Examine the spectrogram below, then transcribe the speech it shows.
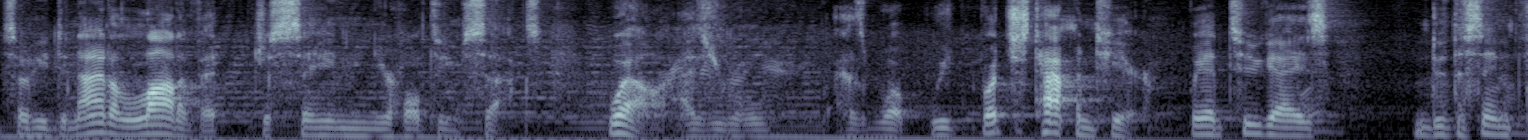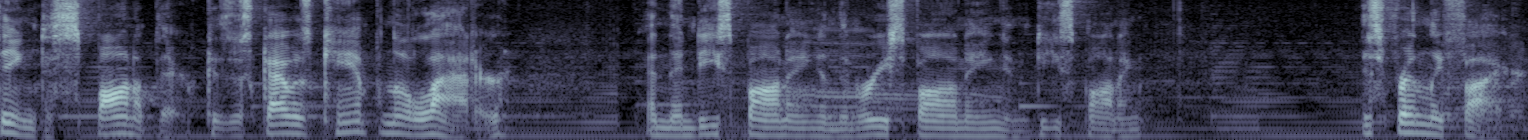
So he denied a lot of it, just saying your whole team sucks. Well, as you will, as what we what just happened here, we had two guys do the same thing to spawn up there because this guy was camping the ladder, and then despawning and then respawning and despawning. Is friendly fire.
